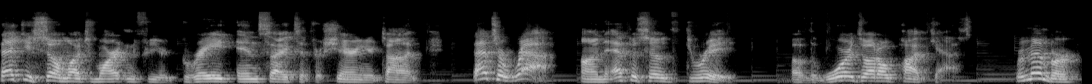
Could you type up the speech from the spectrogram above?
Thank you so much, Martin, for your great insights and for sharing your time. That's a wrap on episode three of the Ward's Auto Podcast. Remember,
